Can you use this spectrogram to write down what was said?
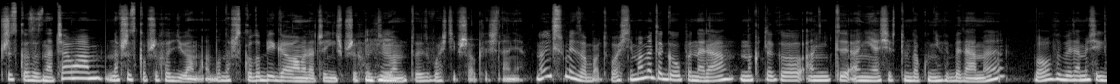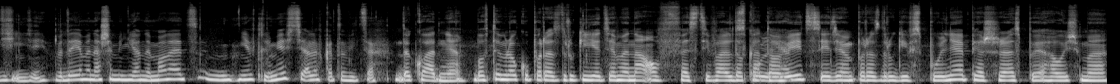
wszystko zaznaczałam, na wszystko przychodziłam, albo na wszystko dobiegałam raczej niż przychodziłam, to jest właściwsze określenie. No i w sumie zobacz, właśnie mamy tego Openera, na którego ani ty, ani ja się w tym roku nie wybieramy, bo wybieramy się gdzieś indziej. Wydajemy nasze miliony monet nie w tym mieście, ale w Katowicach. Dokładnie, bo w tym roku po raz drugi jedziemy na OFF Festival do Wspólnie. Katowic. Jedziemy po raz drugi wspólnie. Pierwszy raz pojechałyśmy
